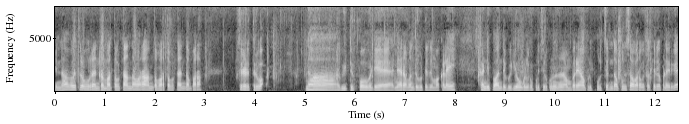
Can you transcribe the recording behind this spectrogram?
என்ன விதத்தில் ஊற இந்த மரத்தை விட்டு அந்த மரம் அந்த மரத்தை விட்டு இந்த மரம். சரி எடுத்துருவா. நான் வீட்டுக்கு போக வேண்டிய நேரம் வந்து விட்டது மக்களே. கண்டிப்பாக இந்த வீடியோ உங்களுக்கு பிடிச்சிருக்குன்னு நான் நம்புகிறேன் அப்படி பிடிச்சிருந்தா புதுசாக வரவங்க சப்ஸ்கிரைப் பண்ணிருங்க.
